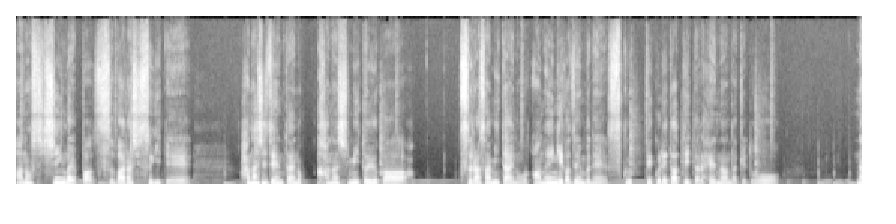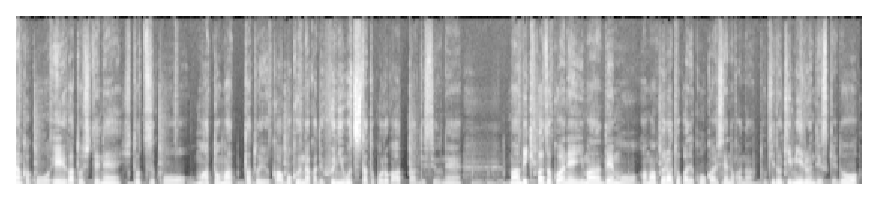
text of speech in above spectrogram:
あのシーンがやっぱ素晴らしすぎて話全体の悲しみというか辛さみたいのあの演技が全部ね救ってくれたって言ったら変なんだけどなんかこう映画としてね一つこうまとまったというか僕の中で腑に落ちたところがあったんですよね。万引き家族はね今でもアマプラとかで公開してんのかな？時々見るんですけど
